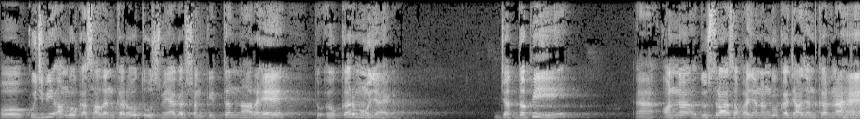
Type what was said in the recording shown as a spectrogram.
वो कुछ भी अंगों का साधन करो तो उसमें अगर संकीर्तन ना रहे तो वो कर्म हो जाएगा। यद्यपि अन्य दूसरा सब भजन अंगों का जाजन करना है,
